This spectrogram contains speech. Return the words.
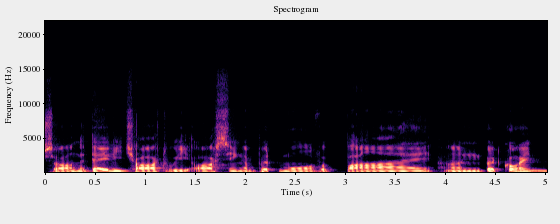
so on the daily chart, we are seeing a bit more of a buy on Bitcoin.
